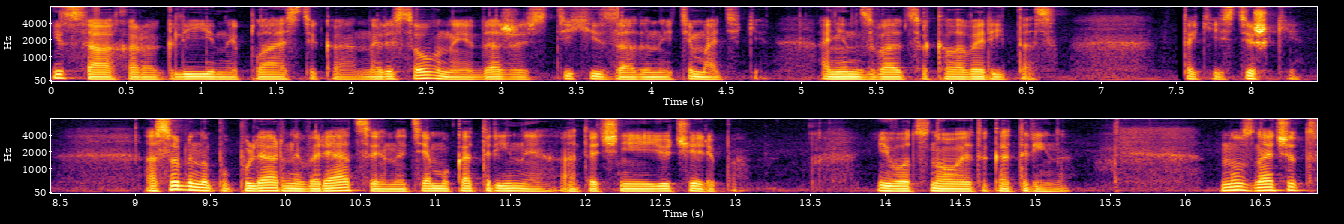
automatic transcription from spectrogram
Из сахара, глины, пластика, нарисованные даже стихи заданной тематики. Они называются калаверитас. Такие стишки – Особенно популярны вариации на тему Катрины, а точнее ее черепа. И вот снова это Катрина. Ну, значит,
